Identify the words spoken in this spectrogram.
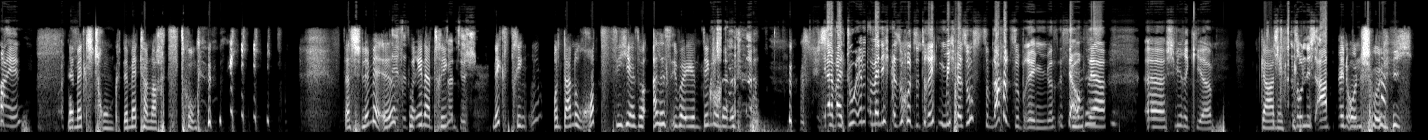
Nein. Der Mettstrunk, der Metternachtstrunk. Das Schlimme ist, Unser trinkt nichts trinken und dann rotzt sie hier so alles über ihrem Ding und dann ist Ja, weil du immer, wenn ich versuche zu trinken, mich versuchst zum Lachen zu bringen. Das ist ja auch sehr äh, schwierig hier. gar Ich nichts. kann so nicht Ich atmen. bin unschuldig.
